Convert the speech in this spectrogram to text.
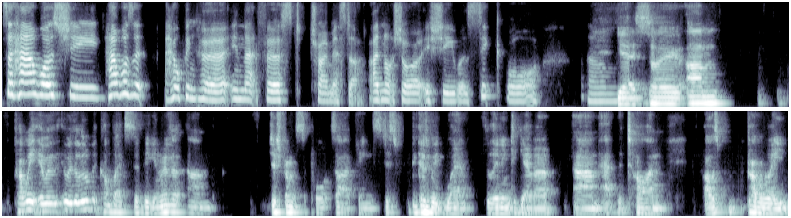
So how was she? How was it helping her in that first trimester. I'm not sure if she was sick or. Um... Yeah, so um, probably it was it was a little bit complex to begin with. Um, just from a support side of things, just because we weren't living together um, at the time, I was probably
